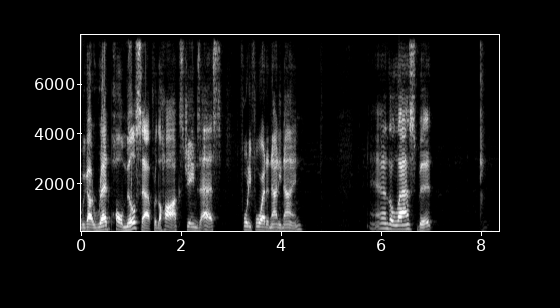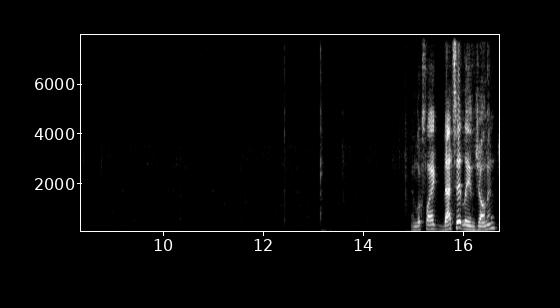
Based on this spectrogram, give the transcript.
We got red Paul Millsap for the Hawks, James S., 44 out of 99. And the last bit. And looks like that's it, ladies and gentlemen.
